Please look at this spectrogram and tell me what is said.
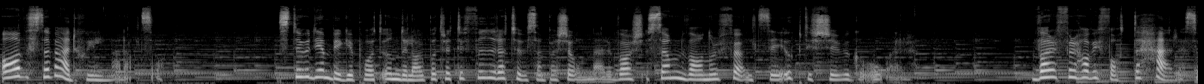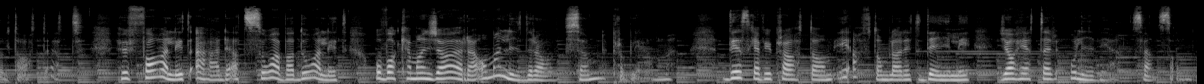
avsevärd skillnad alltså. Studien bygger på ett underlag på 34 000 personer vars sömnvanor följts i upp till 20 år. Varför har vi fått det här resultatet? Hur farligt är det att sova dåligt och vad kan man göra om man lider av sömnproblem? Det ska vi prata om i Aftonbladet Daily. Jag heter Olivia Svensson.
